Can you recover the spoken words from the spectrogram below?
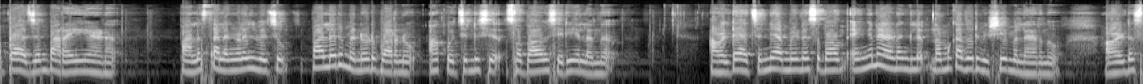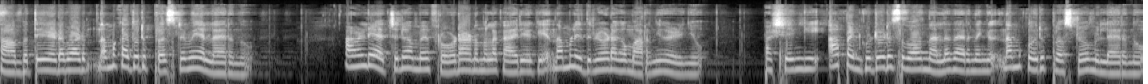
അപ്പോൾ അജൻ പറയുകയാണ് പല സ്ഥലങ്ങളിൽ വെച്ചും പലരും എന്നോട് പറഞ്ഞു ആ കൊച്ചിന്റെ സ്വഭാവം ശരിയല്ലെന്ന്. അവളുടെ അച്ഛന്റെ അമ്മയുടെ സ്വഭാവം എങ്ങനെയാണെങ്കിലും നമുക്കതൊരു വിഷയമല്ലായിരുന്നു. അവളുടെ സാമ്പത്തിക ഇടപാടും നമുക്കതൊരു പ്രശ്നമേ അല്ലായിരുന്നു. അവളുടെ അച്ഛനും അമ്മയും ഫ്രോഡാണെന്നുള്ള കാര്യമൊക്കെ നമ്മൾ ഇതിനോടകം അറിഞ്ഞു കഴിഞ്ഞു. പക്ഷേങ്കിൽ ആ പെൺകുട്ടിയുടെ സ്വഭാവം നല്ലതായിരുന്നെങ്കിൽ നമുക്കൊരു പ്രശ്നവുമില്ലായിരുന്നു.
